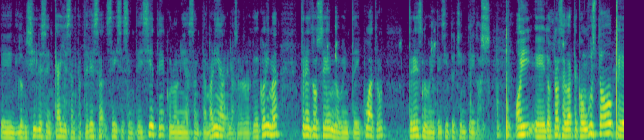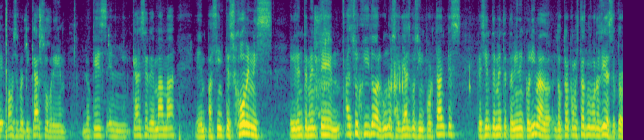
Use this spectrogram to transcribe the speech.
En domicilios en calle Santa Teresa 667, Colonia Santa María, en la zona norte de Colima, 312-94. 39782. Hoy, eh, doctor, saludarte con gusto, que vamos a platicar sobre lo que es el cáncer de mama en pacientes jóvenes. Evidentemente han surgido algunos hallazgos importantes recientemente también en Colima. Doctor, ¿cómo estás? Muy buenos días, doctor.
